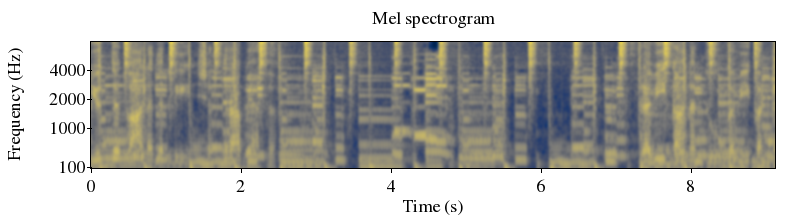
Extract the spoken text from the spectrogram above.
ಯುದ್ಧ ಕಾಲದಲ್ಲಿ ಶಸ್ತ್ರಾಭ್ಯಾಸ. ರವಿ ಕಾಣದ್ದು ಕವಿ ಕಂಡ.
